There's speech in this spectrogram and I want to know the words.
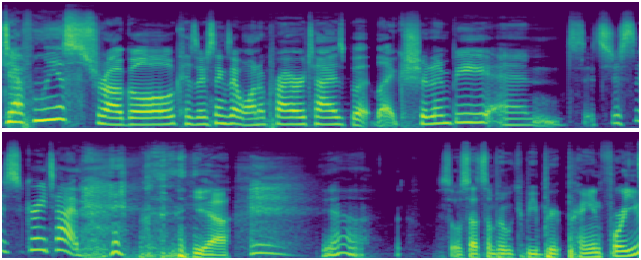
definitely a struggle because there's things I want to prioritize but like shouldn't be and it's just it's a great time. yeah, yeah. So is that something we could be praying for you?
